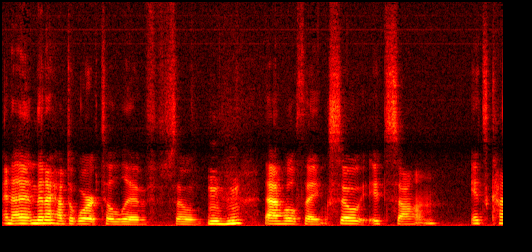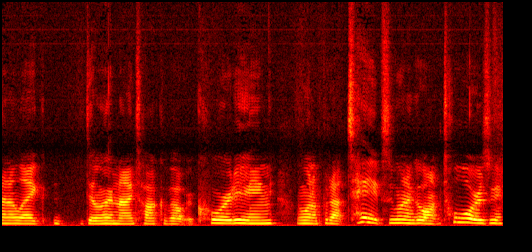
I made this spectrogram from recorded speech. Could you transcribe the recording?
and, I, and then I have to work to live. So mm-hmm. that whole thing. So it's um it's kind of like Dylan and I talk about recording. We want to put out tapes. We want to go on tours. We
